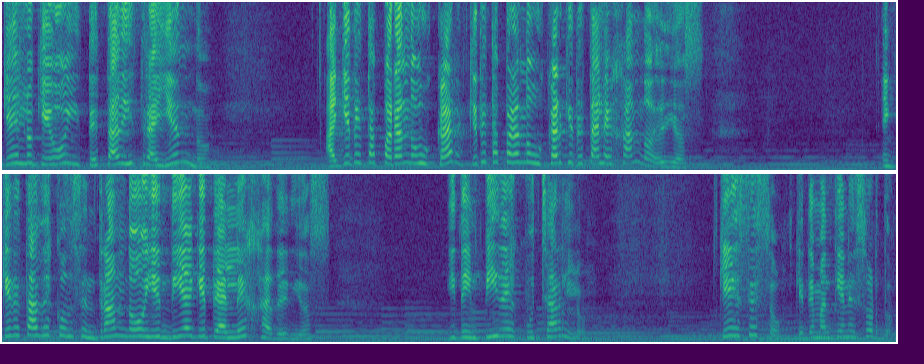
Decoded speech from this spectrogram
¿Qué es lo que hoy te está distrayendo? ¿A qué te estás parando a buscar? ¿Qué te estás parando a buscar que te está alejando de Dios? ¿En qué te estás desconcentrando hoy en día que te aleja de Dios y te impide escucharlo? ¿Qué es eso que te mantiene sordo?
